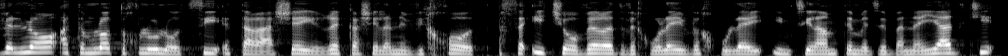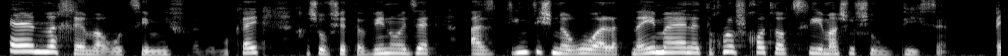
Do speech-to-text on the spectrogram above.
ולא, אתם לא תוכלו להוציא את הרעשי רקע של הנביחות, משאית שעוברת וכולי וכולי, אם צילמתם את זה בנייד, כי אין לכם ערוצים נפרדים, אוקיי? חשוב שתבינו את זה. אז אם תשמרו על התנאים האלה, תוכלו לפחות להוציא משהו שהוא דיסנט. Uh,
